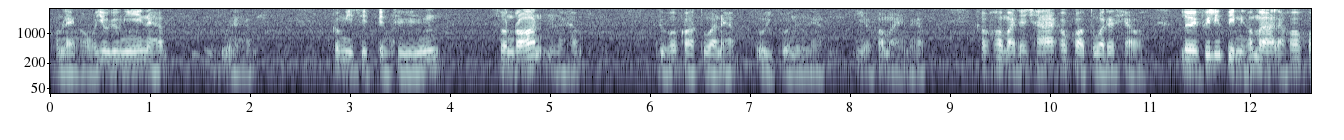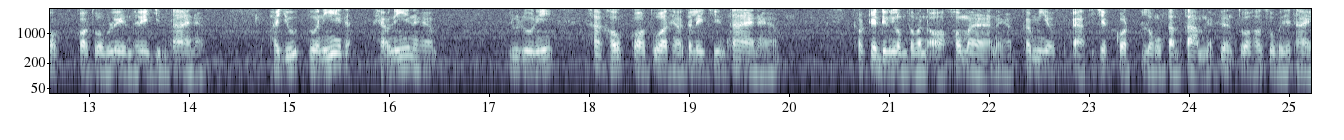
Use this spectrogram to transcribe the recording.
ความแรงของพายุลูกนี้นะครับดูนะครับ ก็มีสิทธิ์เป็นถึงโซนร้อนนะครับ ดูเขาก่อตัวนะครับตัวอีกตัวหนึ่งนะครับที่เข้ามานะครับเขาเข้ามาช้าๆเขาก่อตัวแถวเลยฟิลิปปินส์เข้ามาแล้วเขาก่อตัวบริเวณทะเลจีนใต้นะครับ พายุตัวนี้แถวนี้นะครับฤดูนี้ถ้าเขาก่อตัวแถวทะเลจีนใต้นะครับเขาจะดึงลมตะวันออกเข้ามานะครับ ก็มีโอกาสที่จะกดลงต่ำๆนะเคลื่อนตัวเข้าสู่ประเทศไทย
